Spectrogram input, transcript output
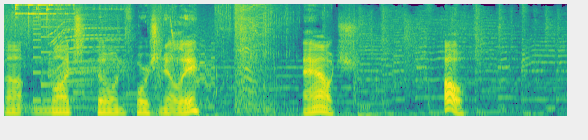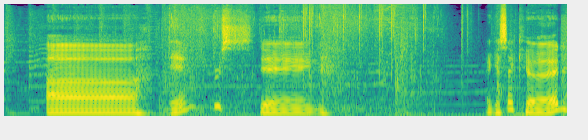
Not much, though, unfortunately. Ouch. Oh. Uh, interesting. I guess I could.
